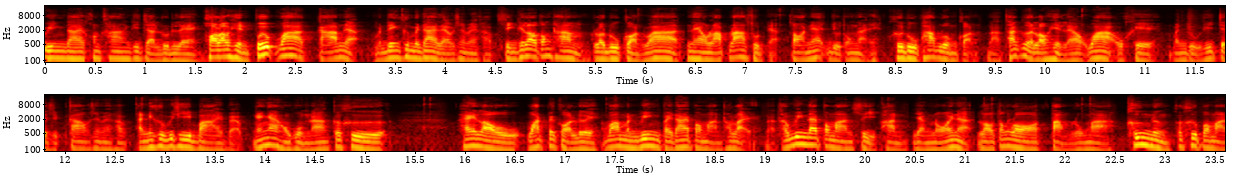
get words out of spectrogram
วิ่งได้ค่อนข้างที่จะรุนแรง พอเราเห็นปุ๊บว่ากราฟเนี่ยมันเด้งขึ้นไม่ได้แล้วใช่ไหมครับสิ่งที่เราต้องทำเราดูก่อนว่าแนวรับล่าสุดเนี่ยตอนนี้อยู่ตรงไหน คือดูภาพรวมก่อนนะถ้าเกิดเราเห็นแล้วว่าโอเค มันอยู่ที่ 79 ใช่ไหมครับอันนี้คือวิธีบายแบบง่าย ๆของผมนะก็คือ ให้เราวัดไปก่อนเลย ว่ามันวิ่งไปได้ประมาณเท่าไหร่นะถ้าวิ่งได้ประมาณ 4,000 อย่างน้อยเนี่ยเราต้องรอต่ำลงมา ครึ่งหนึ่งก็คือประมาณ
